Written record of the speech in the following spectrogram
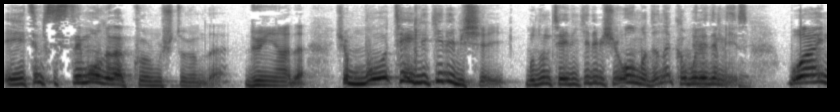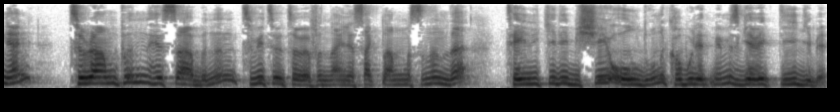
eğitim sistemi olarak kurmuş durumda dünyada. Şimdi bu tehlikeli bir şey. Bunun tehlikeli bir şey olmadığını kabul Evet, edemeyiz. kesinlikle. Bu aynen Trump'ın hesabının Twitter tarafından yasaklanmasının da tehlikeli bir şey olduğunu kabul etmemiz gerektiği gibi.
